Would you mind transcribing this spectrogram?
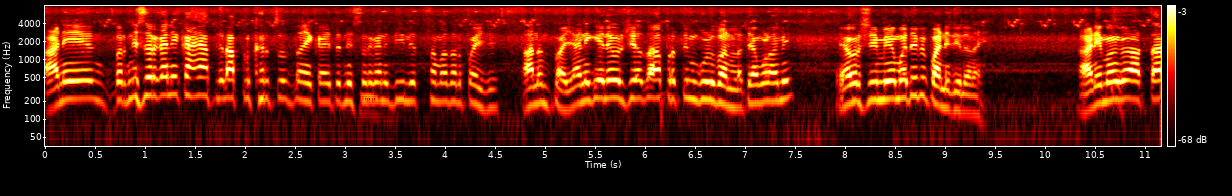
आणि बरं निसर्गाने काय आपल्याला आपलं खर्चच नाही काय तर निसर्गाने दिले समाधान पाहिजे आनंद पाहिजे. आणि गेल्या वर्षी याचा अप्रतिम गुळ बनला. त्यामुळे आम्ही यावर्षी मे मध्ये बी पाणी दिलं नाही. आणि मग आता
